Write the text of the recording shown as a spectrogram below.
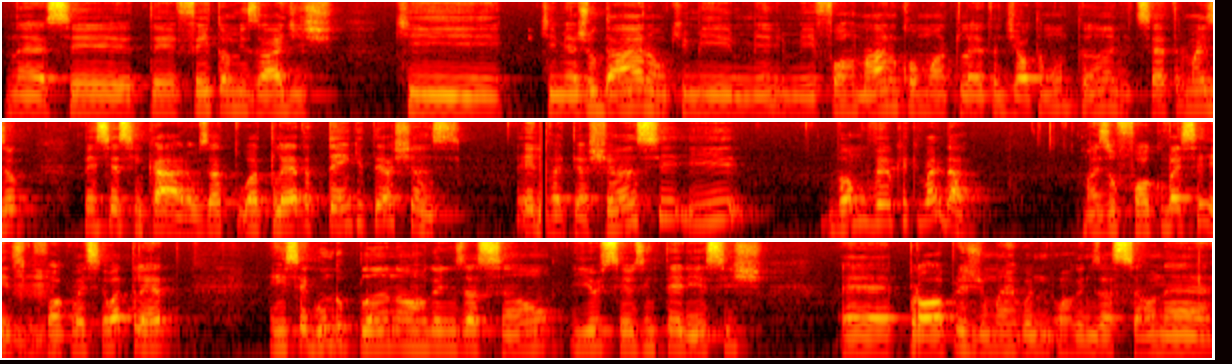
né, ser, ter feito amizades que, que me ajudaram, que me, me, me formaram como um atleta de alta montanha, etc. Mas eu pensei assim, cara, o atleta tem que ter a chance. Ele vai ter a chance e vamos ver o que, que vai dar. Mas o foco vai ser esse, uhum. o foco vai ser o atleta. Em segundo plano, a organização e os seus interesses é, próprios de uma organização né,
